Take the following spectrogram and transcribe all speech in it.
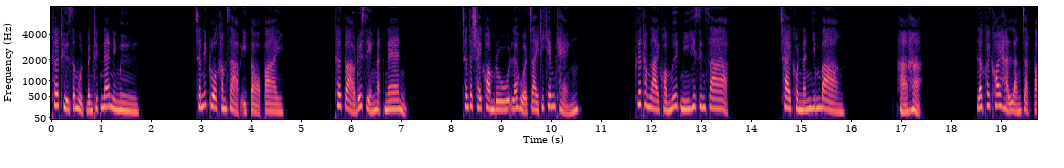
เธอถือสมุดบันทึกแน่นในมือ ฉันไม่กลัวคำสาปอีกต่อไป เธอกล่าวด้วยเสียงหนักแน่น ฉันจะใช้ความรู้และหัวใจที่เข้มแข็ง เพื่อทำลายความมืดนี้ให้สิ้นซาก ชายคนนั้นยิ้มบาง หาหะแล้วค่อยๆหันหลังจากไป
